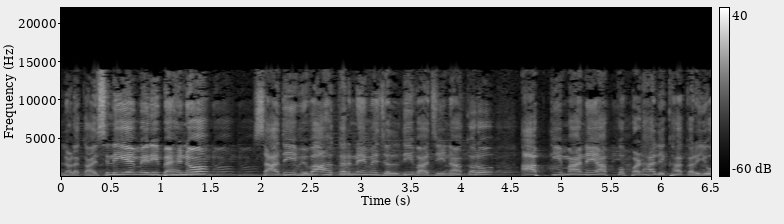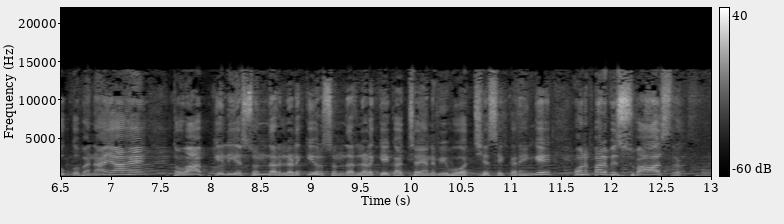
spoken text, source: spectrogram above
लड़का। इसलिए मेरी बहनों, शादी विवाह करने में जल्दीबाजी ना करो आपकी माँ ने आपको पढ़ा लिखा कर योग्य बनाया है तो आपके लिए सुंदर लड़की और सुंदर लड़के का चयन भी वो अच्छे से करेंगे। उन पर विश्वास रखो।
